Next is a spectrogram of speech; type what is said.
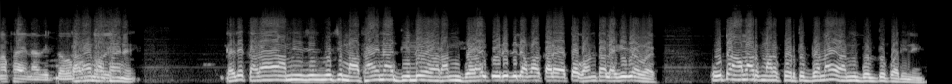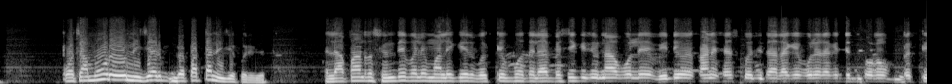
মাথায় না দিতে হবে মাথায় নেই। তাহলে কারা আমি যদি বলছি মাথায় না দিলেও আর আমি বড়াই করে দিলে আমার কারা এত ঘণ্টা লেগে যাবে। ওটা আমার মানে কর্তব্য নাই আমি বলতে পারি নাই। পচামুর ও নিজের ব্যাপারটা নিজে করবে। তাহলে আপনারা তো শুনতে পেলে মালিকের বক্তব্য। তাহলে বেশি কিছু না বলে ভিডিও এখানে শেষ করছি। তার আগে বলে রাখি, যদি কোনো ব্যক্তি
